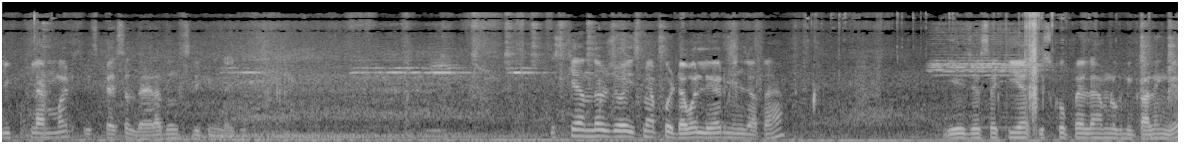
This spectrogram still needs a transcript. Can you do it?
ये climber special Dehradun sleeping bag इसके अंदर जो है, इसमें आपको डबल लेयर मिल जाता है। ये जैसे कि है, इसको पहले हम लोग निकालेंगे।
